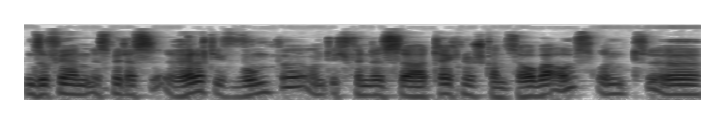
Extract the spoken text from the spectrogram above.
Insofern ist mir das relativ wumpe und ich finde, es sah technisch ganz sauber aus und äh,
